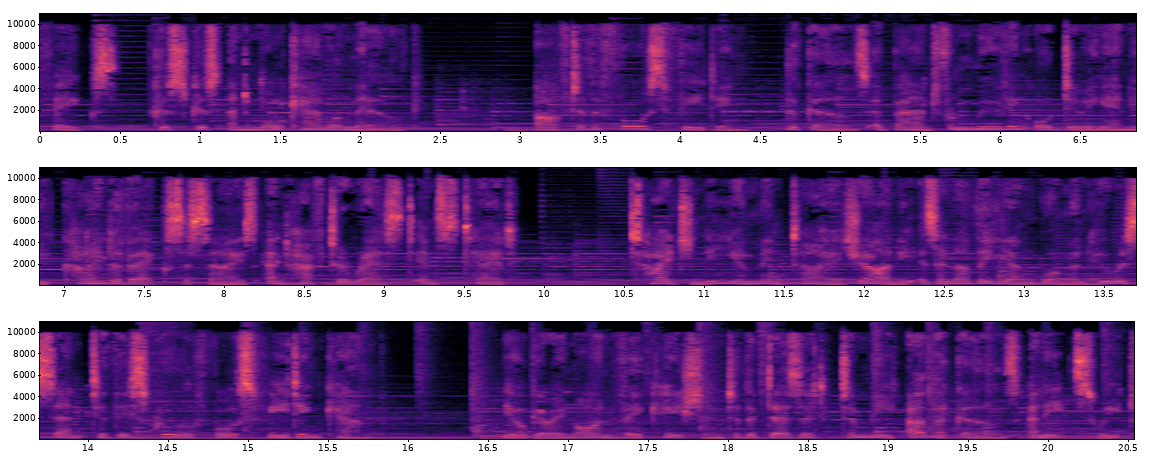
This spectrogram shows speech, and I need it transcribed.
figs, couscous and more camel milk. After the force feeding, the girls are banned from moving or doing any kind of exercise and have to rest instead. Tijaniya Mintayajani is another young woman who was sent to this cruel force-feeding camp. You're going on vacation to the desert to meet other girls and eat sweet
